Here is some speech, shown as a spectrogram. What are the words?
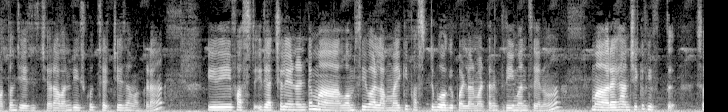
మొత్తం చేసి ఇచ్చారు. అవన్నీ తీసుకొచ్చి సెట్ చేసాం అక్కడ. ఇది ఫస్ట్ ఇది యాక్చువల్ ఏంటంటే మా వంశీ వాళ్ళ అమ్మాయికి ఫస్ట్ భోగి పళ్ళు అనమాట తనకి త్రీ మంత్సేను మా రెహాన్షికి ఫిఫ్త్ సో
